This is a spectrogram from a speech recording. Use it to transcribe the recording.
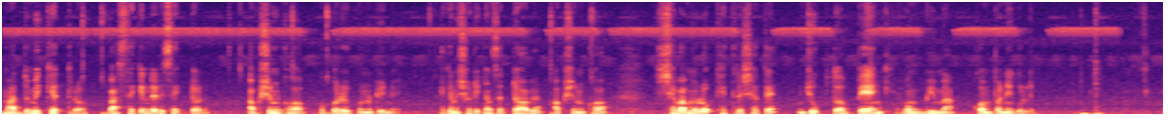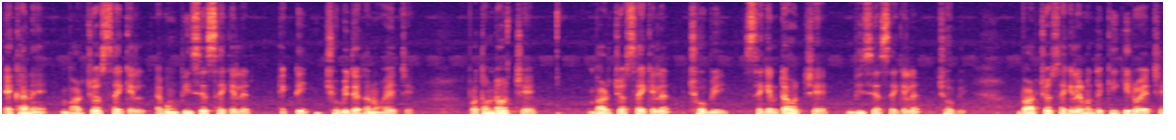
মাধ্যমিক ক্ষেত্র বা সেকেন্ডারি সেক্টর অপশন ঘ উপরের কোনোটি নয় এখানে সঠিক অ্যান্সারটা হবে অপশন খ সেবামূলক ক্ষেত্রের সাথে যুক্ত ব্যাংক এবং বীমা কোম্পানিগুলি। এখানে ভার্চুয়াল সাইকেল এবং বিসিএস সাইকেলের একটি ছবি দেখানো হয়েছে। প্রথমটা হচ্ছে ভার্চুয়াল সাইকেলের ছবি সেকেন্ডটা হচ্ছে বিসিএস সাইকেলের ছবি। ভার্চুয়াল সাইকেলের মধ্যে কী কী রয়েছে?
